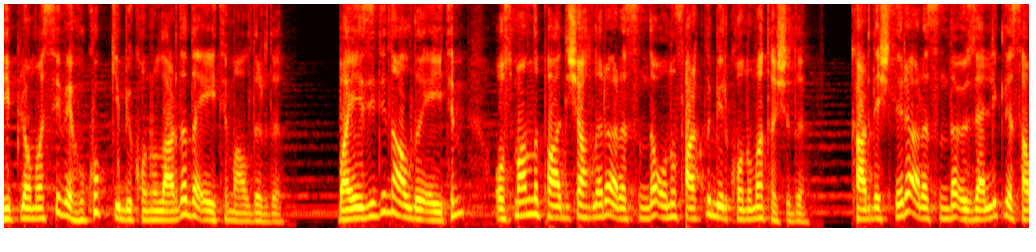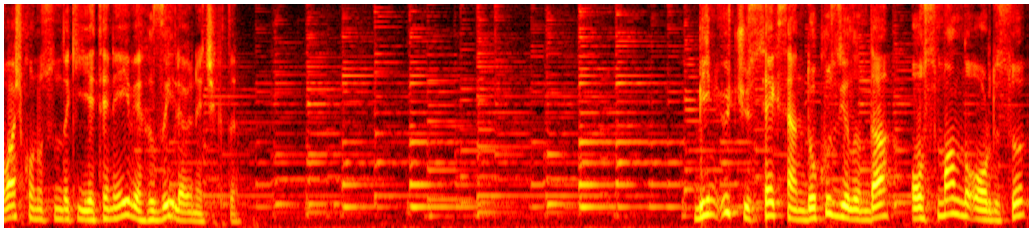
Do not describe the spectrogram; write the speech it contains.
diplomasi ve hukuk gibi konularda da eğitim aldırdı. Bayezid'in aldığı eğitim Osmanlı padişahları arasında onu farklı bir konuma taşıdı. Kardeşleri arasında özellikle savaş konusundaki yeteneği ve hızıyla öne çıktı. 1389 yılında Osmanlı ordusu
